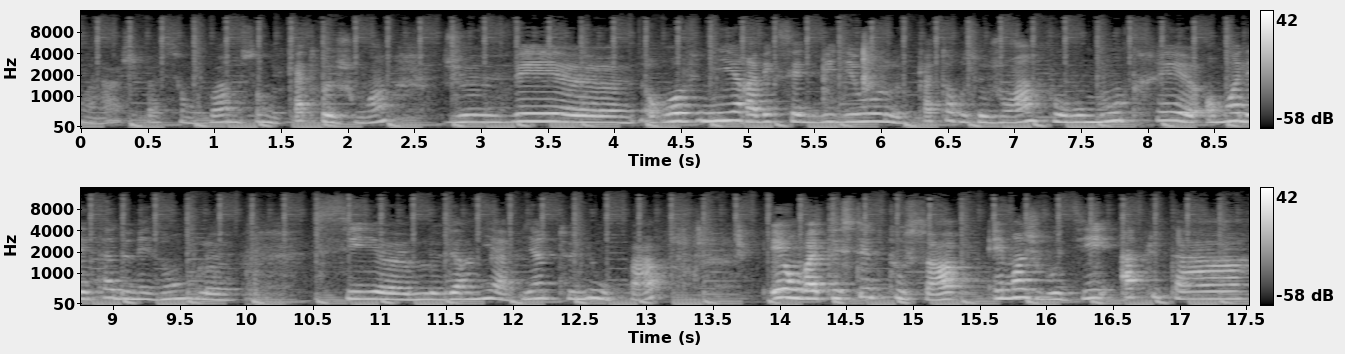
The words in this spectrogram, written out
Voilà, je sais pas si on voit, nous sommes le 4 juin. Je vais euh, revenir avec cette vidéo le 14 juin pour vous montrer euh, au moins l'état de mes ongles, si le vernis a bien tenu ou pas. Et on va tester tout ça. Et moi je vous dis à plus tard.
